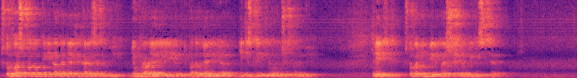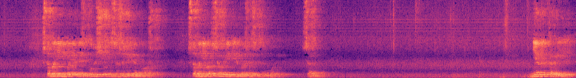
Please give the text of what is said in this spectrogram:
Чтобы ваши потомки никогда не отвлекались от любви, не управляли ее, не подавляли ее, не дискредитировали чувство любви. Третье. Чтобы они умели прощать других и себя. Чтобы они не боялись будущего, не сожалели о прошлом чтобы они во всем видели божественную волю. Все. Некоторые,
